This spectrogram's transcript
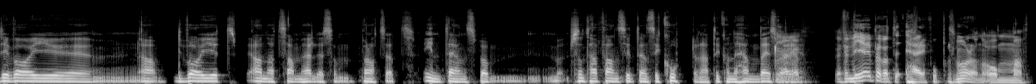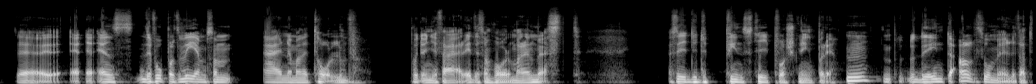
Det var ju, ja, det var ju ett annat samhälle som på något sätt inte ens var, sånt här fanns inte ens i korten att det kunde hända i Sverige. För vi har ju pratat här i Fotbollsmorgon om att eh, ens, det fotbolls-VM som är när man är 12 på ett ungefär är det som formar en mest. Alltså, det, det finns typ forskning på det. Mm. Det är inte alls omöjligt att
